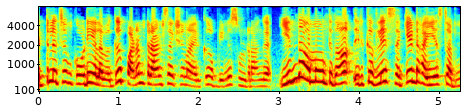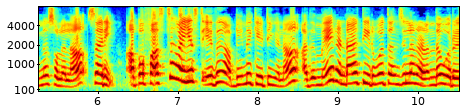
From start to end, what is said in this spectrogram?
எட்டு லட்சம் கோடி அளவுக்கு பணம் டிரான்சாக்ஷன் ஆயிருக்கு அப்படின்னு சொல்றாங்க. இந்த அமௌண்ட் தான் இருக்கிறதுலே செகண்ட் ஹையஸ்ட் அப்படின்னு சொல்லலாம். சரி அப்போ ஃபர்ஸ்ட் ஹையஸ்ட் எது அப்படின்னு கேட்டீங்கன்னா அதுமே ரெண்டாயிரத்தி இருபத்தஞ்சில் நடந்த ஒரு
